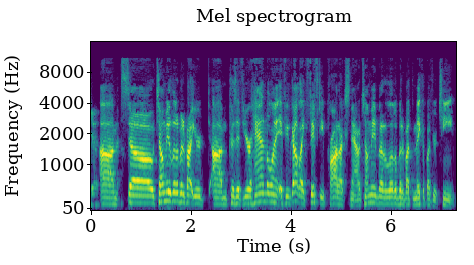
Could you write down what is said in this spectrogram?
Yep. Um, so tell me a little bit about your because um, if you're handling if you've got like 50 products now, tell me about a little bit about the makeup of your team.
